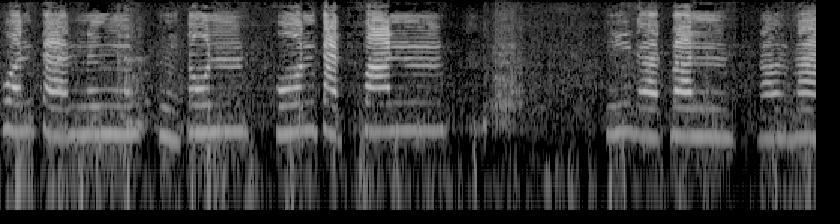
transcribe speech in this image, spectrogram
ควรกันหนึ่งถึงตน คนกัดฟันที่จัดบันนานา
